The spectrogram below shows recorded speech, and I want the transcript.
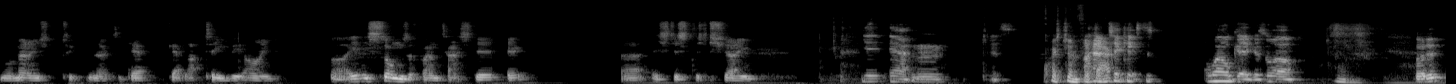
were managed to you know to get get that team behind. Uh, his songs are fantastic. Uh, it's just a shame. Yeah, Mm. Question for I had tickets to a well gig as well. But it,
